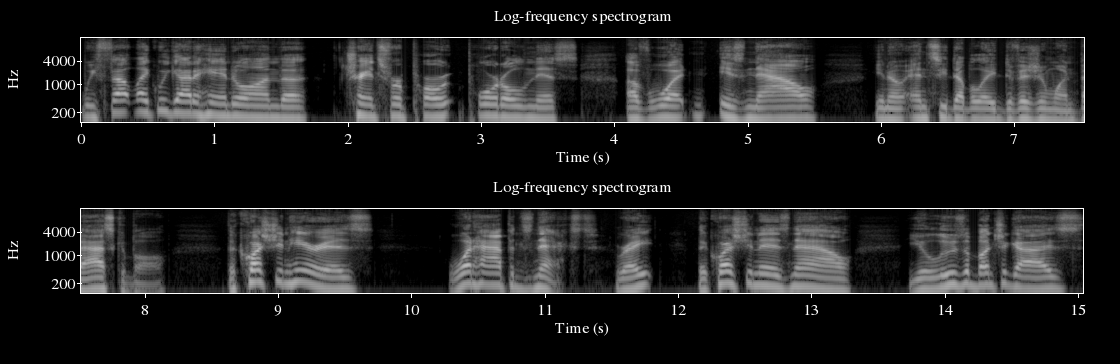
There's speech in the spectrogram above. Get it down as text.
We felt like we got a handle on the transfer por- portalness of what is now, you know, NCAA Division One basketball. The question here is, what happens next, right? The question is now, you lose a bunch of guys.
